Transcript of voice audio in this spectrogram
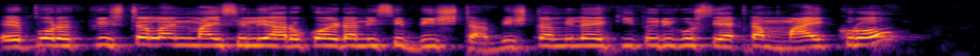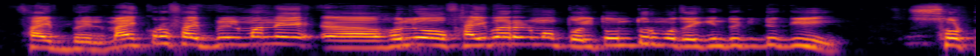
এরপরে ক্রিস্টালাইন মাইসেলি আরও কয়টা নিছি? বিশটা। বিশটা মিলে কি তৈরি করছি? একটা মাইক্রো ফাইব্রিল মাইক্রো ফাইব্রিল মানে হলো ফাইবারের মতোই, তন্তুর মতোই, কিন্তু কিন্তু কি? ছোট।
